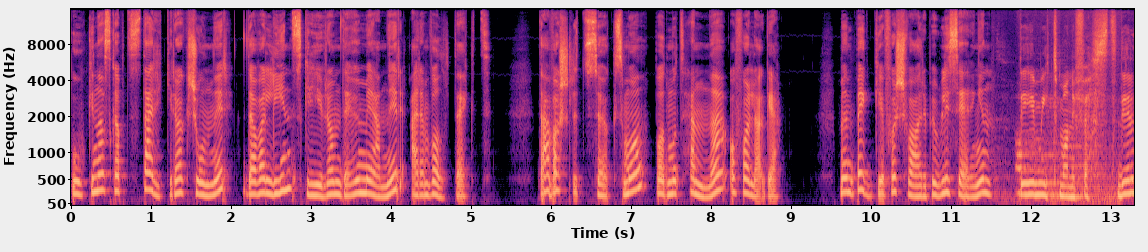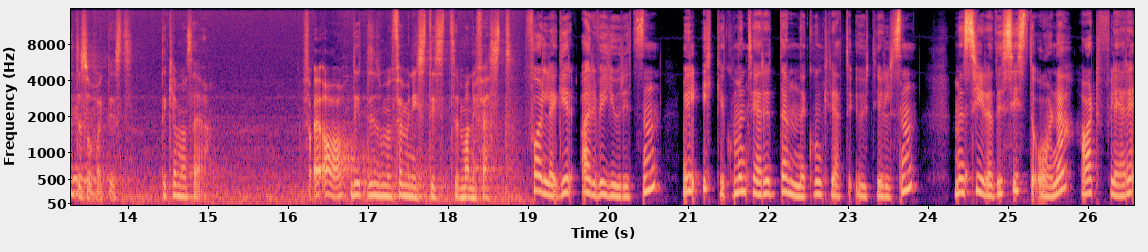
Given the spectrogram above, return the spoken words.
Boken har skapt sterke reaksjoner da Wallin skriver om det hun mener er en voldtekt. Det er varslet søksmål både mot henne og forlaget, men begge forsvarer publiseringen. Det är mitt manifest. Det är lite så faktiskt. Det kan man säga. F- Ja, det är som ett feministiskt manifest. Forlegger Arve Juritzen vil ikke kommentere denne konkrete utgivelsen, men sier det de siste årene har vært flere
